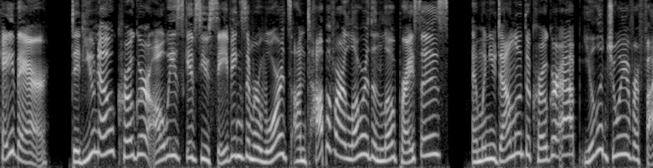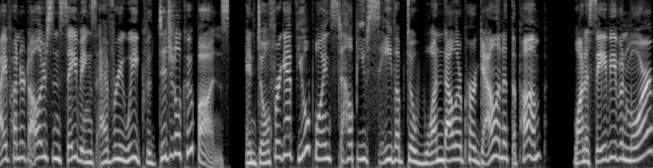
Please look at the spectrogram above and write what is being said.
Hey there! Did you know Kroger always gives you savings and rewards on top of our lower than low prices? And when you download the Kroger app, you'll enjoy over $500 in savings every week with digital coupons. And don't forget fuel points to help you save up to $1 per gallon at the pump. Want to save even more?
